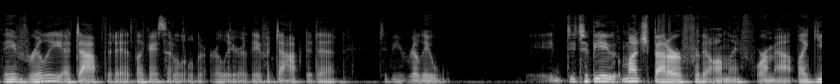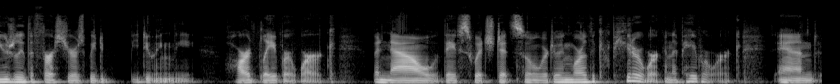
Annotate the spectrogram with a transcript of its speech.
they've really adapted it. Like I said a little bit earlier, they've adapted it to be really to be much better for the online format. Like usually the first years we'd be doing the hard labor work, but now they've switched it so we're doing more of the computer work and the paperwork. And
